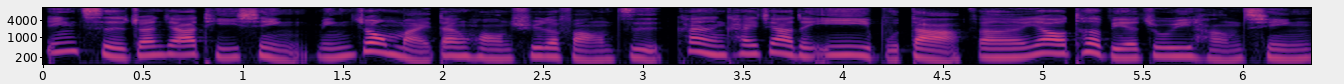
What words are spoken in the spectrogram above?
因，此专家提醒民众买蛋黄区的房子，看开价的意义不大，反而要特别注意行情。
